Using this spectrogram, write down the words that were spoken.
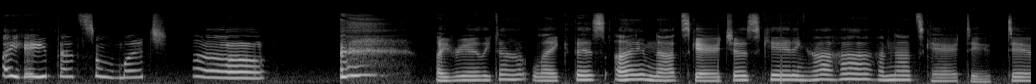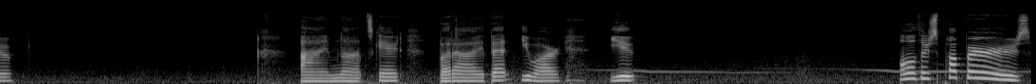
I hate that so much. Oh. I really don't like this. I'm not scared. Just kidding. Haha. -ha. I'm not scared. Do do. I'm not scared, but I bet you are. You. Oh, there's puppers.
